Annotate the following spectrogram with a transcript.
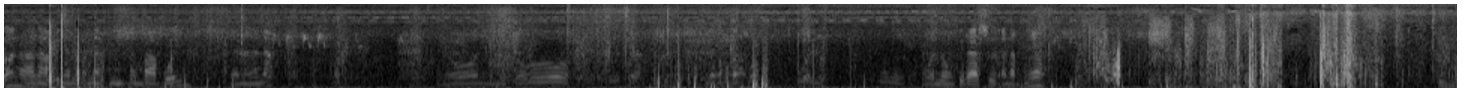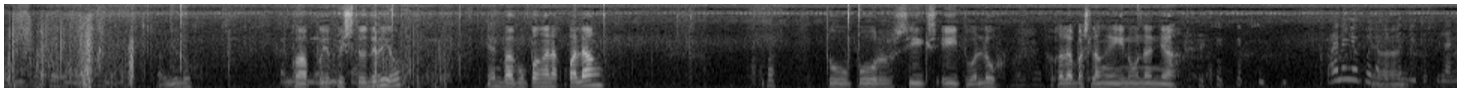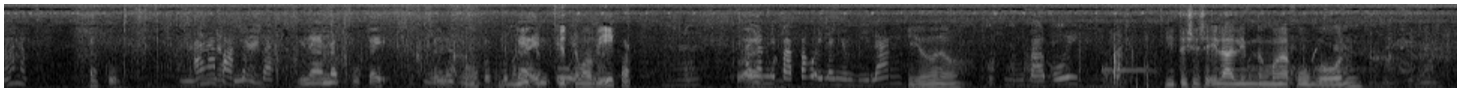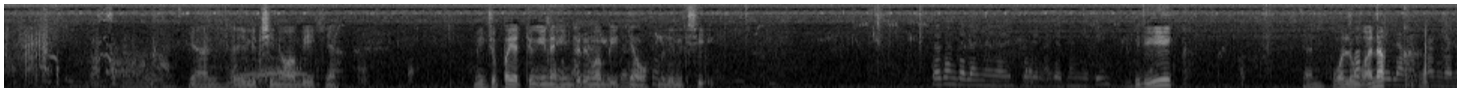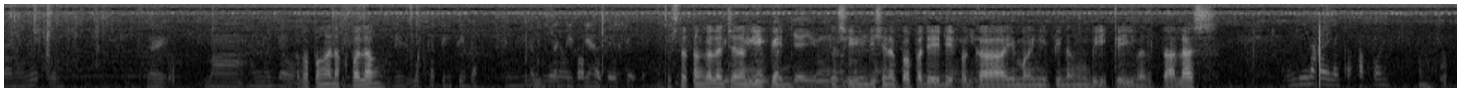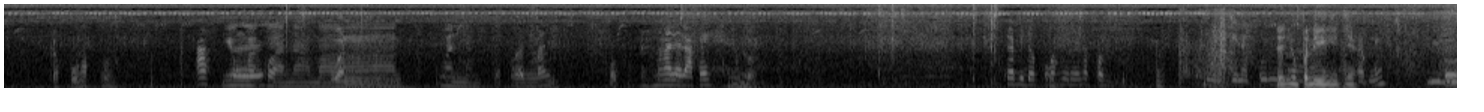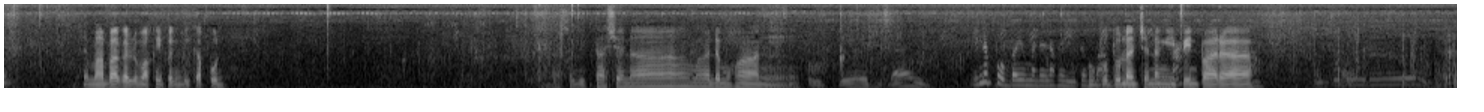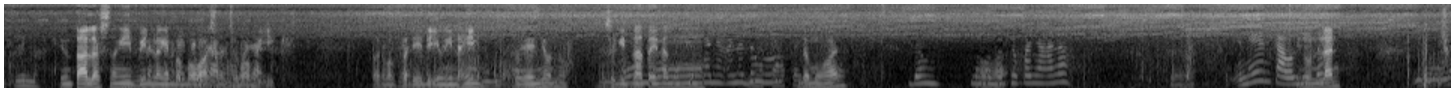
Ayun, hanapin na naman natin isang baboy. Yan ang anak. Ayun, dito. Ilan ka ba anak ko? Walong piraso yung anak niya. Ayun oh. Gwapo yung pisto diri oh. Yan, bagong panganak pa lang. 2, 4, 6, 8, 8. Kakalabas lang yung inunan niya. Paano niyo po nakita dito sila no? Ako, Ah, napasok siya. hinanap ko kay ano, Oh, cute na mga biik. Alam ni Papa ko ilan yung bilang Yun oh. ng baboy. Dito siya sa ilalim ng mga kugon. Yan, aliliksi ng mga biik niya. Medyo payat yung inahin pero yung mga biik niya oh, maliliksi. Tatanggalan niya na rin po yun agad ng ngipin. Bidik! Yan, walong anak. Kailangan tanggalan ng ngipin. Kay ma ano daw, Nakapanganak pa lang. di magkatiti ba? Sabi Hindi sa naman tit yan. Tapos tatanggalan siya ng ngipin. Kasi hindi siya nagpapadede pagka yung mga ngipin ng biik ay matatalas. Hindi na kayo nagkakapon. kapo. Kapon. After Yung ako na ma One one month. one month. Mga lalaki. Sabi daw po kasi nila pag kinapon Yan yung paligid niya. Oh, Sa mga bagal lumaki pag di kapon. Nasa gitna siya ng mga damuhan. okay. Ilan po ba yung malalaki dito? Puputulan siya ng ngipin para yung talas ng ngipin lang yung babawasan sa mga biik. Para magpadede yung inahin. So yan yun, no? Nasa gitna tayo ng ano damuhan. Dong. Nga. Lumabas yung kanyang ano? Ano yan? Tawag dito? Inunlan. Inulan?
